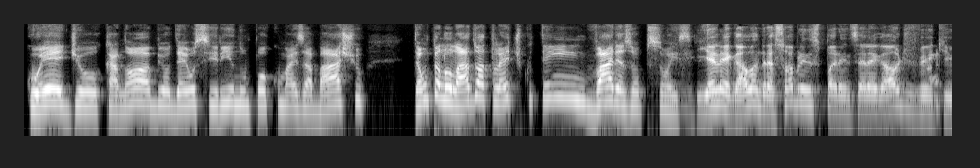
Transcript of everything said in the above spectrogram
Coelho, Canóbio, daí o Cirino um pouco mais abaixo. Então, pelo lado, o Atlético tem várias opções. E é legal, André, só abrindo esse parênteses, é legal de ver que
